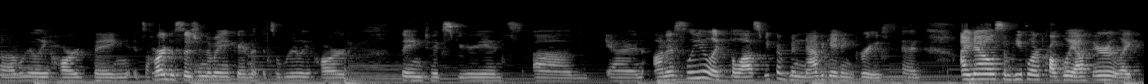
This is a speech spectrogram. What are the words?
a really hard thing. It's a hard decision to make, and it's a really hard thing to experience. Um, and honestly, like the last week, I've been navigating grief, and I know some people are probably out there like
